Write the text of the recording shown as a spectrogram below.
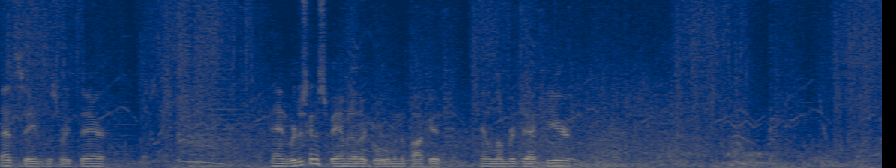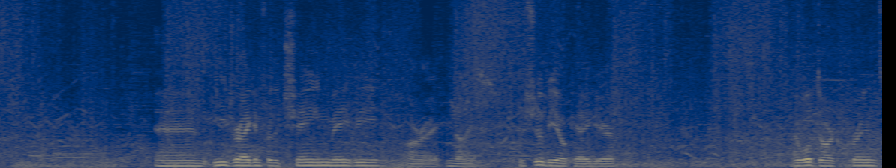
That saves us right there. And we're just to spam another Golem in the pocket and Lumberjack here. And E-Dragon for the chain, maybe. Alright, nice. We should be okay here. I will Dark Prince.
